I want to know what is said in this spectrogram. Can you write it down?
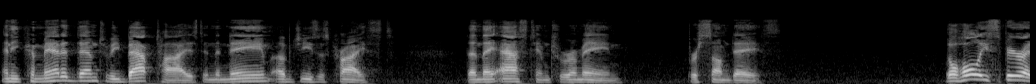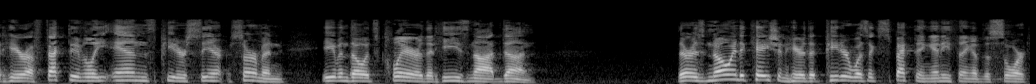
And he commanded them to be baptized in the name of Jesus Christ. Then they asked him to remain for some days. The Holy Spirit here effectively ends Peter's sermon, even though it's clear that he's not done. There is no indication here that Peter was expecting anything of the sort.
